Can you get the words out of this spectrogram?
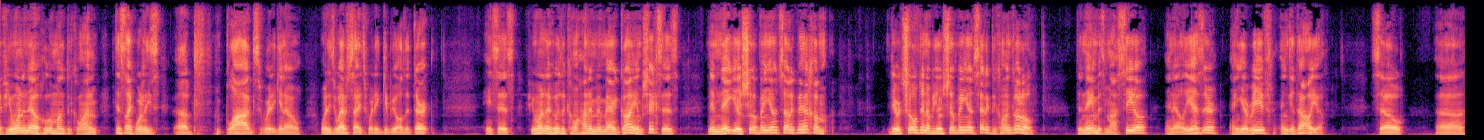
if you want to know who among the Kohanim, this is like one of these uh, blogs where, you know, one of these websites where they give you all the dirt. He says, if you want to know who the Kohanim and Mary Goyim, Shik says, Mimne Yoshua ben. They were children of Yoshua ben Yotzadik, the Kohen Gadol. The name is Masio and Eliezer and Yariv and Gedalia. So, uh,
